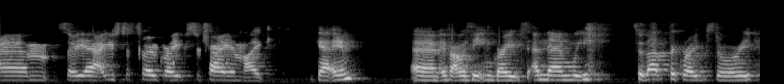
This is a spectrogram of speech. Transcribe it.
Um, so yeah, I used to throw grapes to try and like get him um, if I was eating grapes, and then we. So that's the grape story.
